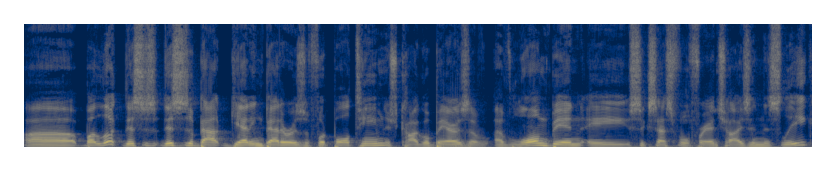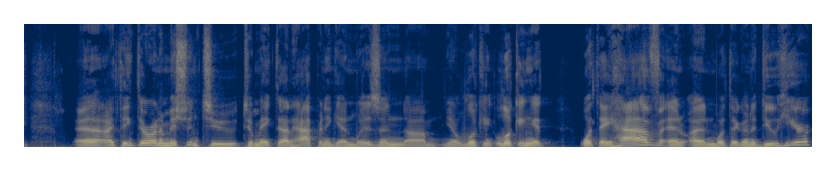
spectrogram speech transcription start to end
Uh, but look, this is this is about getting better as a football team. The Chicago Bears have, have long been a successful franchise in this league, and I think they're on a mission to to make that happen again. Wiz, and um, you know, looking looking at what they have and, and what they're going to do here.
